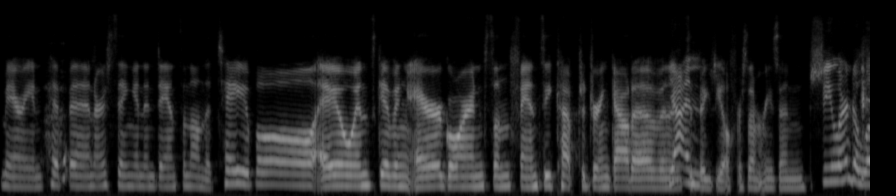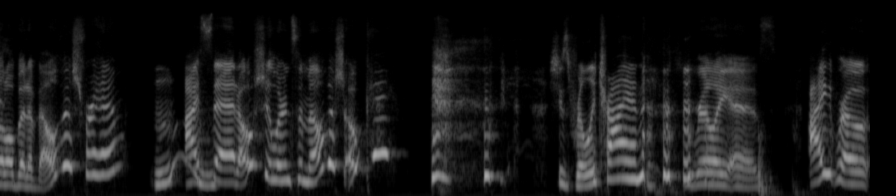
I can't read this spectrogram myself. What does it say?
Merry and Pippin are singing and dancing on the table. Eowyn's giving Aragorn some fancy cup to drink out of, and Yeah, it's a big deal for some reason. She learned a little bit of Elvish for him. Mm. I said, "Oh, she learned some Elvish. Okay." She's really trying. She really is. I wrote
